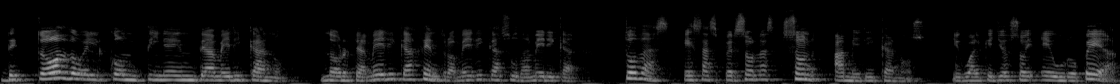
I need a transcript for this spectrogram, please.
de todo el continente americano, Norteamérica, Centroamérica, Sudamérica. Todas esas personas son americanos, igual que yo soy europea.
